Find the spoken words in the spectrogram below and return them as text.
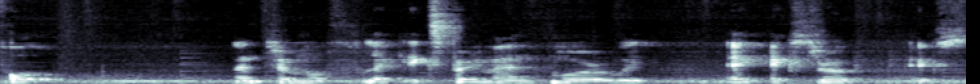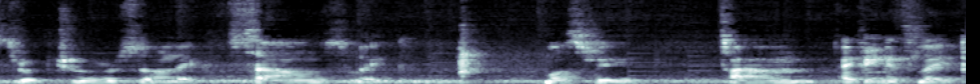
follow in terms of like experiment more with extra structures or like sounds, like mostly. Um, I think it's like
